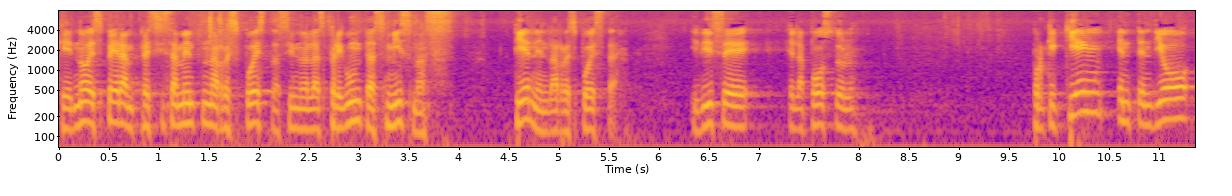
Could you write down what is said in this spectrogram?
que no esperan precisamente una respuesta, sino las preguntas mismas tienen la respuesta. Y dice el apóstol, porque ¿quién entendió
